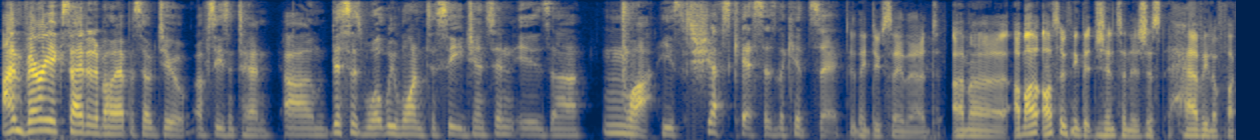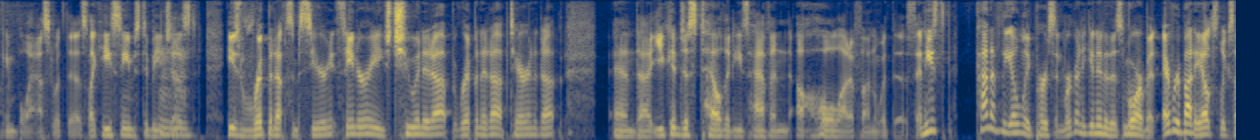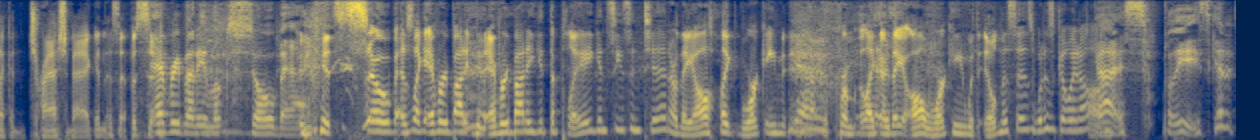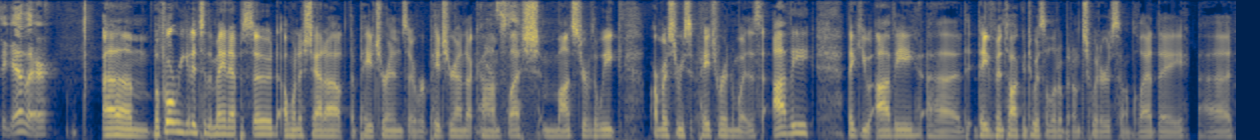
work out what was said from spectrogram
I'm very excited about episode two of season ten. Um, this is what we wanted to see. Jensen is uh, mwah, he's chef's kiss, as the kids say. They do say that. I'm uh, I'm also think that Jensen is just having a fucking blast with this. Like he seems to be Mm-hmm. just he's ripping up some scenery, he's chewing it up, ripping it up, tearing it up, and uh, you can just tell that he's having a whole lot of fun with this. And he's kind of the only person. We're going to get into this more, but everybody else looks like a trash bag in this episode. Everybody looks so bad. it's so bad. It's like everybody did everybody get the plague in season 10? Are they all like working Yeah. from like are they all working with illnesses? What is going on? Guys, please get it together. Um, before we get into the main episode, I want to shout out the patrons over at patreon.com Yes. slash monster of the week. Our most recent patron was Avi. Thank you, Avi. Uh, they've been talking to us a little bit on Twitter, so I'm glad they uh,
